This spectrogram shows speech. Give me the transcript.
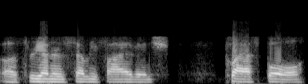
a 375 inch class bull,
